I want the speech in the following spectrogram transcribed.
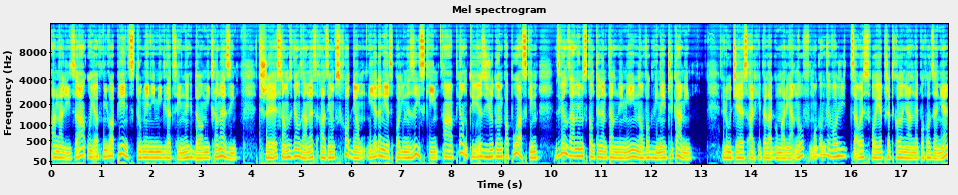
Analiza ujawniła pięć strumieni migracyjnych do Mikronezji. Trzy są związane z Azją Wschodnią, jeden jest polinezyjski, a piąty jest źródłem papułaskim, związanym z kontynentalnymi Nowogwinejczykami. Ludzie z archipelagu Marianów mogą wywozić całe swoje przedkolonialne pochodzenie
